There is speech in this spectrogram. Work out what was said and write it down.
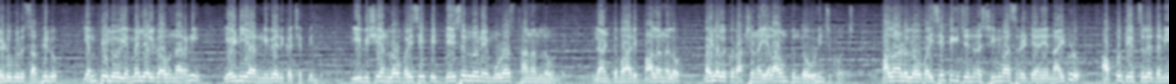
ఏడుగురు సభ్యులు ఎంపీలు ఎమ్మెల్యేలుగా ఉన్నారని ఏడీఆర్ నివేదిక చెప్పింది. ఈ విషయంలో వైసీపీ దేశంలోనే మూడో స్థానంలో ఉంది. ఇలాంటి వారి పాలనలో మహిళలకు రక్షణ ఎలా ఉంటుందో ఊహించుకోవచ్చు. పల్నాడులో వైసీపీకి చెందిన శ్రీనివాసరెడ్డి అనే నాయకుడు అప్పు తీర్చలేదని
